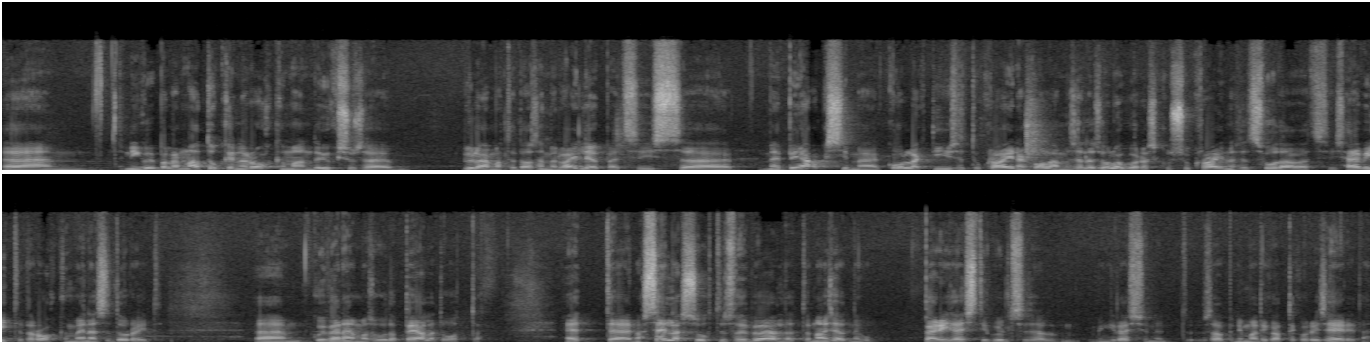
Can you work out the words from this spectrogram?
ning võib-olla natukene rohkem anda üksuse ülemate tasemel väljaõpet, siis äh, me peaksime kollektiivselt Ukrainaga olema selles olukorras, kus ukrainlased suudavad siis hävitada rohkem Vene sõdureid, ehm, kui Venemaa suudab peale toota. et äh, noh, selles suhtes võib öelda, et on asjad nagu päris hästi, kui üldse seal mingeid asju nüüd saab niimoodi kategoriseerida.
